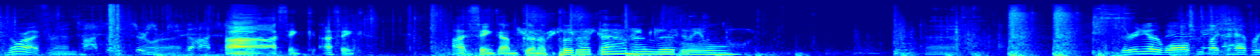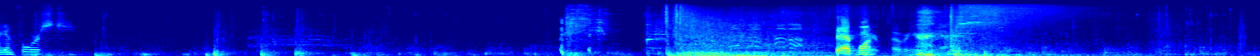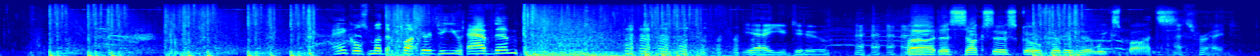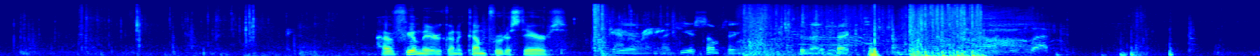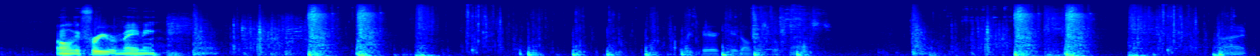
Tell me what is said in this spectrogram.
Nor I, friend. Hostile insertion. Alright. Keep the hostage Ah, I think, I think, I think I'm gonna put it down a little. Uh, are there any other walls we'd like to have reinforced? That one. Here, over here. Yeah. Ankles, motherfucker. Do you have them? yeah, you do. Uh, the success go for the weak spots. That's right. I have a feeling they're gonna come through the stairs. Yeah. I hear something to that effect. Only three remaining. I'll re-barricade all this real fast. Alright.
